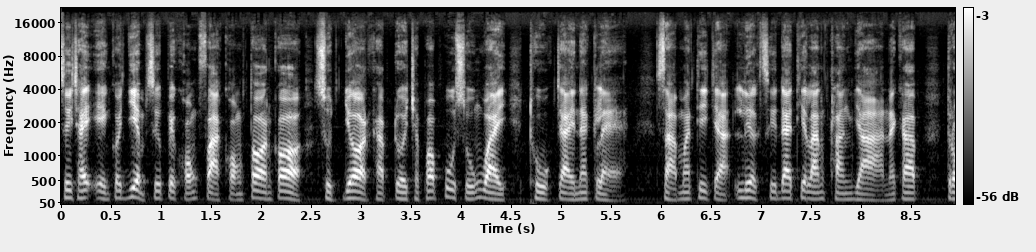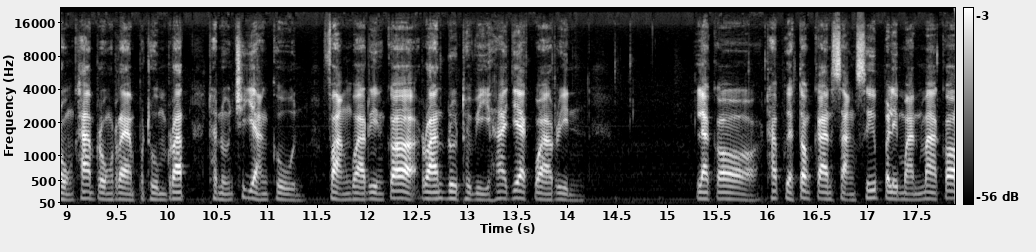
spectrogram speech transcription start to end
ซื้อใช้เองก็เยี่ยมซื้อเป็นของฝากของต้อนก็สุดยอดครับ โดยเฉพาะผู้สูงวัยถูกใจนักแหล่สามารถที่จะเลือกซื้อได้ที่ร้านคลังยานะครับ ตรงข้ามโรงแรมปทุมรัฐ ถนนชยางกูล ฝั่งวารินก็ร้านรุทวี 5 แยกวาริน แล้วก็ถ้าเผื่อต้องการสั่งซื้อปริมาณมากก็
